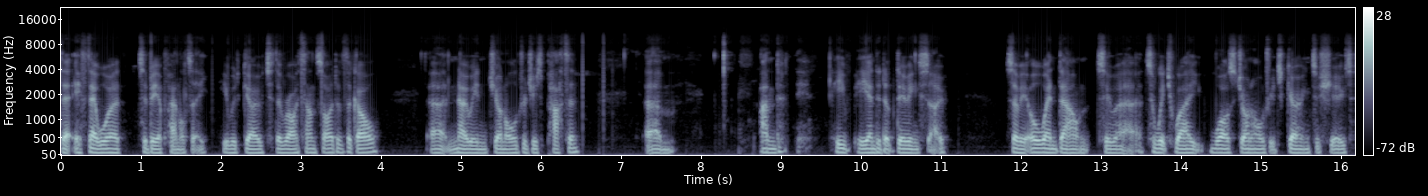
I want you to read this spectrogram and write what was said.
that if there were to be a penalty, he would go to the right hand side of the goal, uh, knowing John Aldridge's pattern, um, and he he ended up doing so. So it all went down to uh, to which way was John Aldridge going to shoot,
